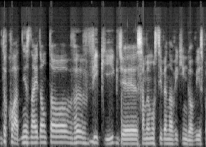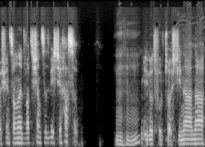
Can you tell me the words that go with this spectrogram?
dokładnie znajdą to w, w wiki, gdzie samemu Stephenowi Kingowi jest poświęcone 2200 haseł mhm. jego twórczości na, na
